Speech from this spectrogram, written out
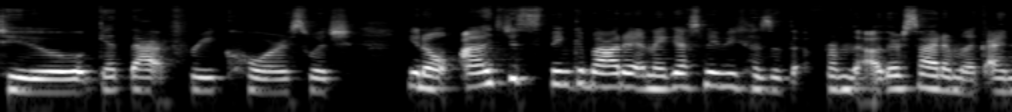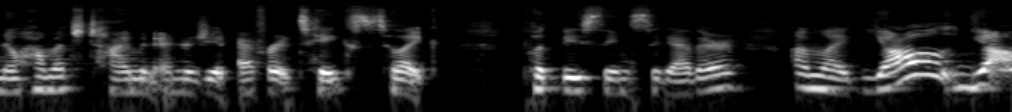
to get that free course, which, you know, I just think about it. And I guess maybe because the, from the other side, I'm like, I know how much time and energy and effort it takes to like put these things together. I'm like, y'all, y'all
